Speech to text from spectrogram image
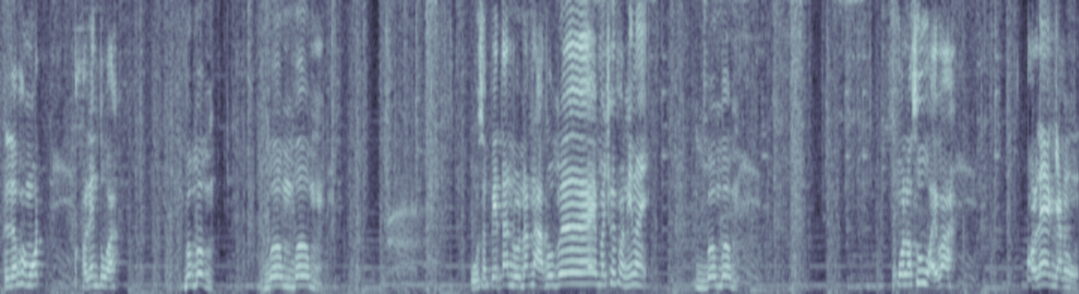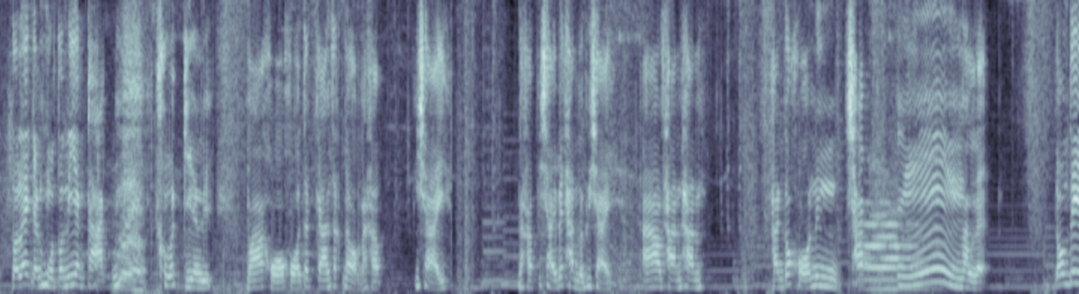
เดี๋ยวๆพ่อมด ขอเล่นตัว เบิ่มเบิ่มเบิ่มเบิ่มโอ้สเปรตันโดนนักดาบรูเว้ยมาช่วยฝั่งนี้หน่อยเบิ่มเบิ่มคนเราสู้ไหวป่ะตอนแรกยังตอนแรกยังโหัวตอนนี้ยังกาก Bruh. โคตรเกรียนเลย มาขอขอจัดการสักดอกนะครับ พี่ชาย นะครับพี่ชายไม่ทันเหรอพี่ชายอ้าวทันทันทันก็ขอหนึ่งชับ อืมนั่นแหละโจมตี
